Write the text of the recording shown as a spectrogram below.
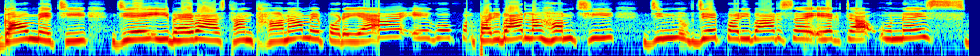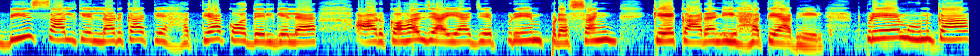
गाँवमे छी जे भैरवा स्थान थानामे पड़े एगो परिवार लग हम छी, जिन जे परिवारसँ एक उन्नीस बीस सालके लड़काके हत्या कऽ देल गेल और कहल जाइए जे प्रेम प्रसंगके कारण हत्या भेल। प्रेम हुनका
